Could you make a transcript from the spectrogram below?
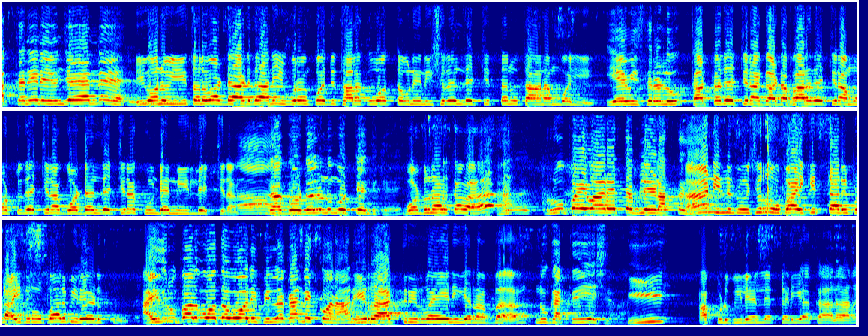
అక్క నేను ఏం చేయన్నే? ఇగో నువ్వు ఈతలు పడ్డాడిదా అని ఇగురం కొద్ది తలకు వస్తావు నేను ఇసురలు తెచ్చిస్తాను తానం పోయి. ఏమి ఇస్తరలు తట్ట తెచ్చిన గడ్డపార తెచ్చిన మొట్టు తెచ్చిన గొడ్డలు తెచ్చిన కుండె నీళ్ళు తెచ్చిన. గా గొడ్డలను మొట్టేందుకే బొడ్డు నరకవా? రూపాయి వారెత్తే బ్లేడ్ వస్తుంది నిన్ను చూసి రూపాయికి ఇస్తారు ఇప్పుడు ఐదు రూపాయలు మీరు ఏడుకు ఐదు రూపాయలు పోతావో అని పిల్లకాన్ని ఎక్కువనా ఈ రాత్రి ఇరవై ఇయ్యరబ్బా. నువ్వు గట్నే చేసినావా? ఈ అప్పుడు బిలేళ్ళు ఎక్కడి ఆ. కాలాన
